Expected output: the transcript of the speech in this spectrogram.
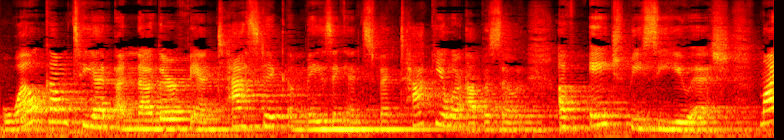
Welcome to yet another fantastic, amazing, and spectacular episode of HBCU-ish, my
